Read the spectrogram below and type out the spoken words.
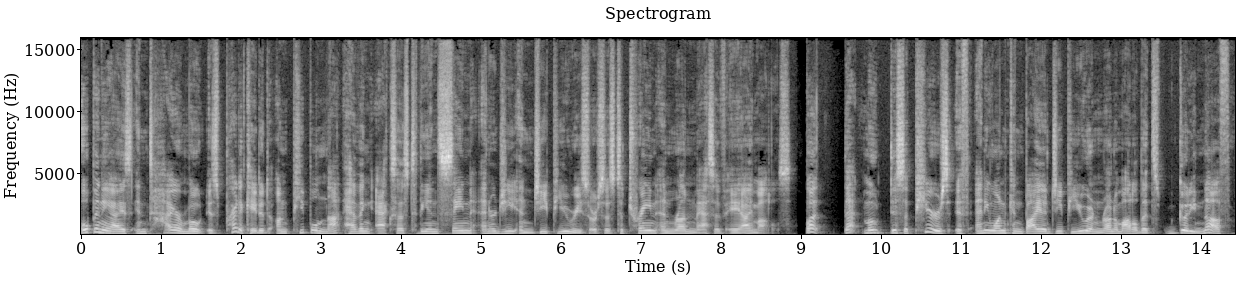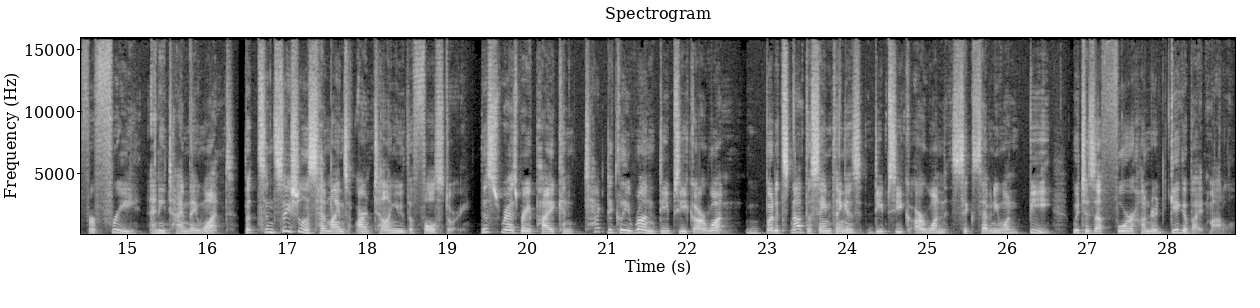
OpenAI's entire moat is predicated on people not having access to the insane energy and GPU resources to train and run massive AI models. But that moat disappears if anyone can buy a GPU and run a model that's good enough for free anytime they want. But sensationalist headlines aren't telling you the full story. This Raspberry Pi can technically run DeepSeek R1, but it's not the same thing as DeepSeek R1 671B, which is a 400 gigabyte model.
